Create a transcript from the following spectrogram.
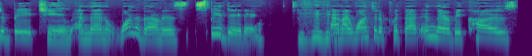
debate team. And then one of them is speed dating. and I wanted to put that in there because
